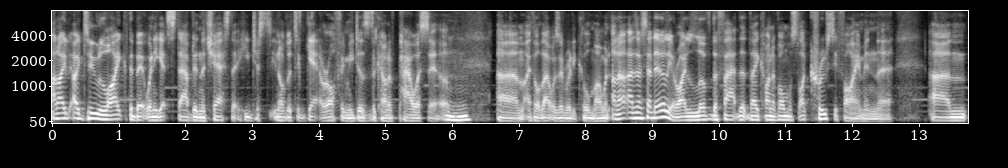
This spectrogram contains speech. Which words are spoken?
I, I do like the bit when he gets stabbed in the chest that he just, in order to get her off him, he does the kind of power sit up. Mm-hmm. Um, I thought that was a really cool moment. And as I said earlier, I love the fact that they kind of almost like crucify him in there. Um,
